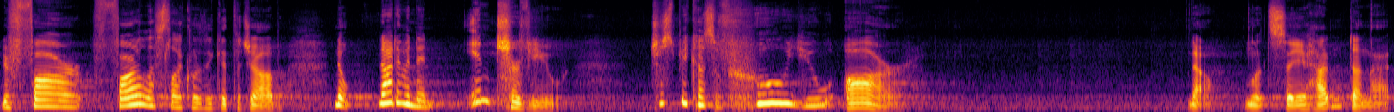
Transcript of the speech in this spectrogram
you're far, far less likely to get the job. No, not even an interview, just because of who you are. Now, let's say you hadn't done that.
